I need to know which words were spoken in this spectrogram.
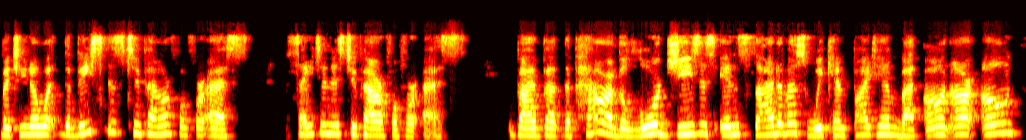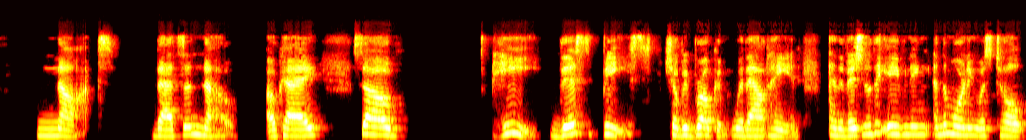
but you know what? The beast is too powerful for us. Satan is too powerful for us. By, by the power of the Lord Jesus inside of us, we can fight him, but on our own, not. That's a no. Okay? So he, this beast, shall be broken without hand. And the vision of the evening and the morning was told,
